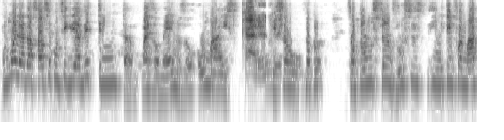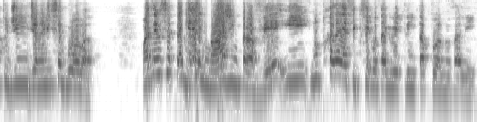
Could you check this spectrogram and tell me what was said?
com uma olhada só, você conseguiria ver 30, mais ou menos, ou, ou mais. Caramba! Que são, são, são, planos translúcidos e tem formato de, de anel de cebola. Mas aí você pega a imagem para ver e não parece que você consegue ver 30 planos ali.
